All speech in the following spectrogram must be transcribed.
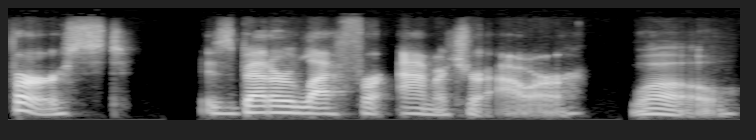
first is better left for amateur hour. Whoa.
